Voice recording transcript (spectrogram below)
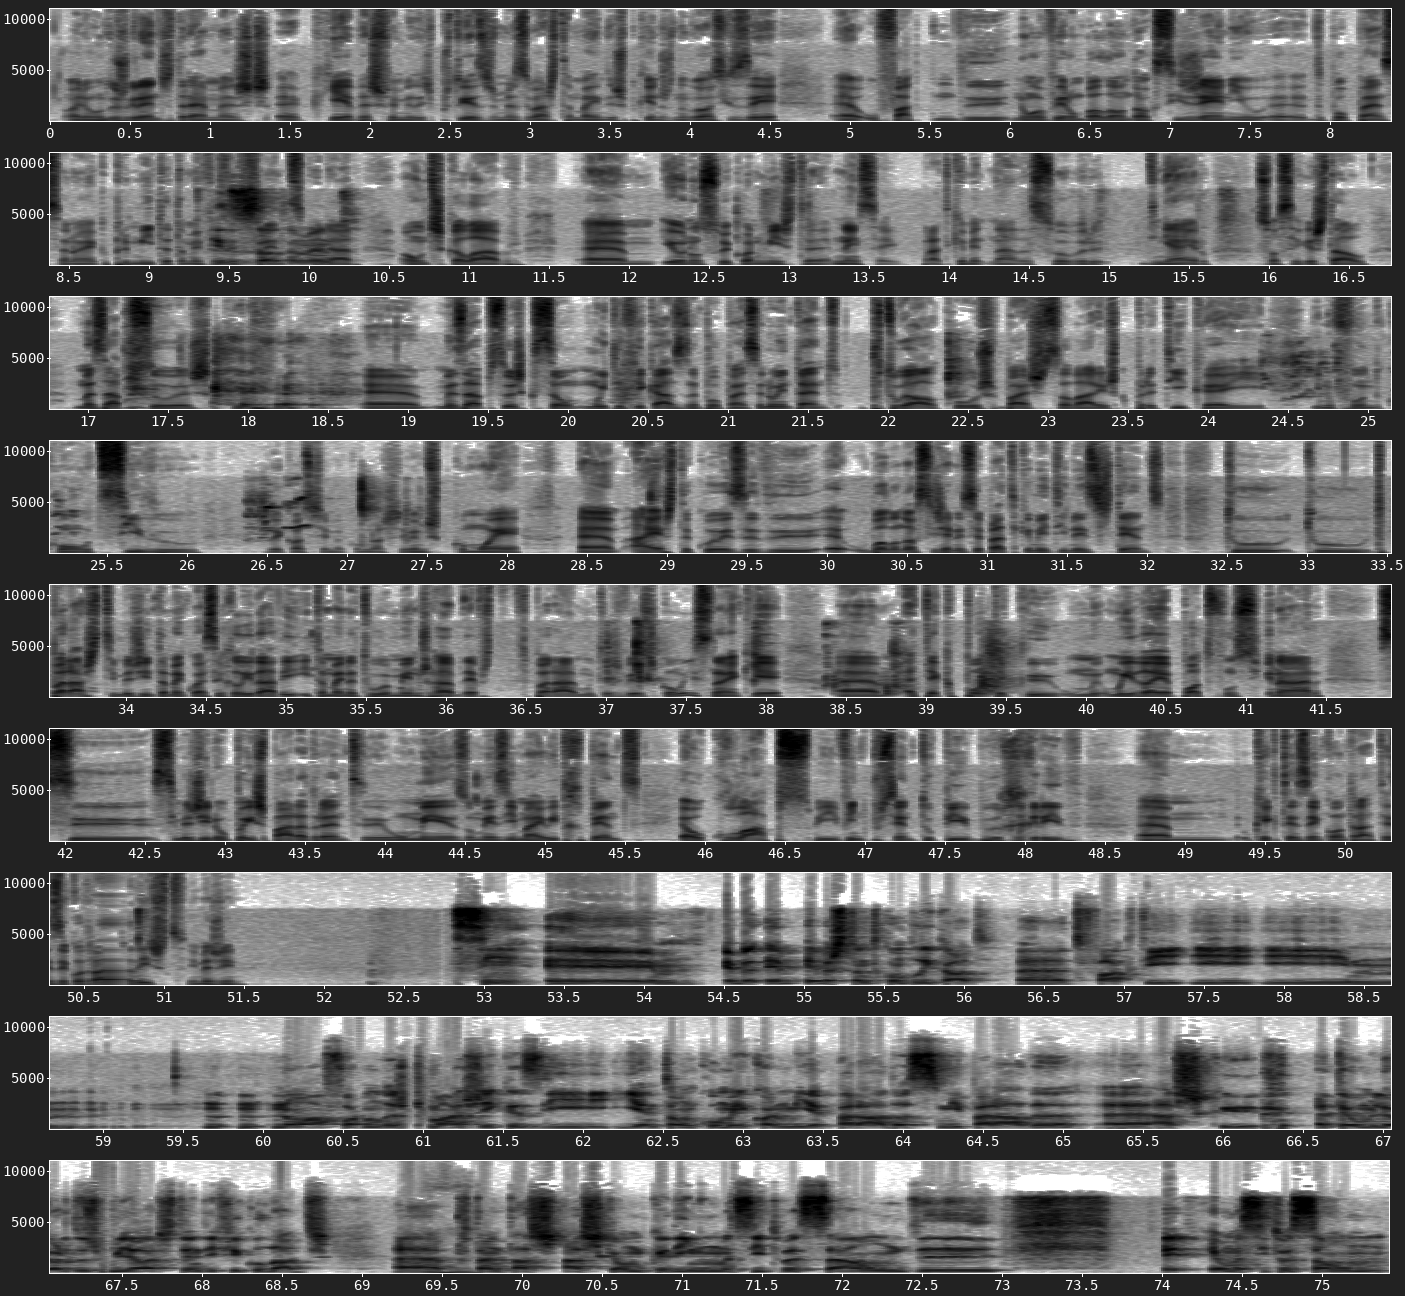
Olha, um dos grandes dramas uh, que é das famílias portuguesas, mas eu acho também dos pequenos negócios, é uh, o facto de não haver um balão de oxigênio uh, de poupança, não é? Que permita também fazer frente, se calhar, a um descalabro. Um, eu não sou economista, nem sei praticamente nada sobre dinheiro, só sei gastá-lo, mas há pessoas que, uh, mas há pessoas que são muito eficazes na poupança. No entanto, Portugal, com os baixos salários que pratica e, e no fundo com o tecido do ecossistema, como nós sabemos como é, um, há esta coisa de uh, o balão de oxigênio ser praticamente inexistente. Tu, tu deparaste, imagino, também com essa realidade e, e, também na tua Menos Hub deves deparar muitas vezes com isso, não é? Que é um, até que ponto é que uma, uma, ideia pode funcionar se, se imagina o país para durante um mês, um mês e meio e de repente é o colapso e 20% do PIB regride. Um, o que é que tens encontrado? Tens encontrado isto, imagino. Sim, é, é, é, é bastante complicado, uh, de facto, e, e, e hum, não há fórmulas mágicas e, e, então com uma economia parada ou semi-parada uh, acho que até o melhor dos melhores tem dificuldades uh, uhum. portanto acho, acho que é um bocadinho uma situação de é, é uma situação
